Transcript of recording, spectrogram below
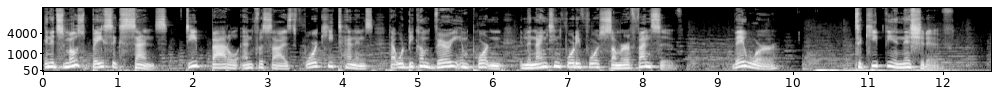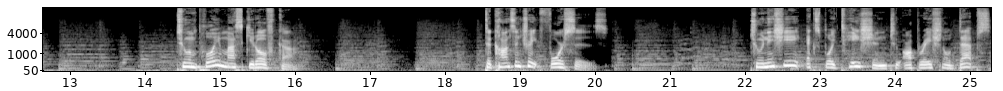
In its most basic sense, Deep Battle emphasized four key tenets that would become very important in the 1944 summer offensive. They were to keep the initiative, to employ maskirovka, to concentrate forces, to initiate exploitation to operational depths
